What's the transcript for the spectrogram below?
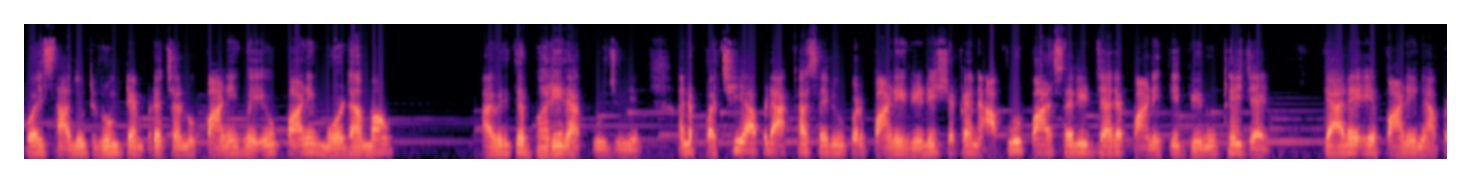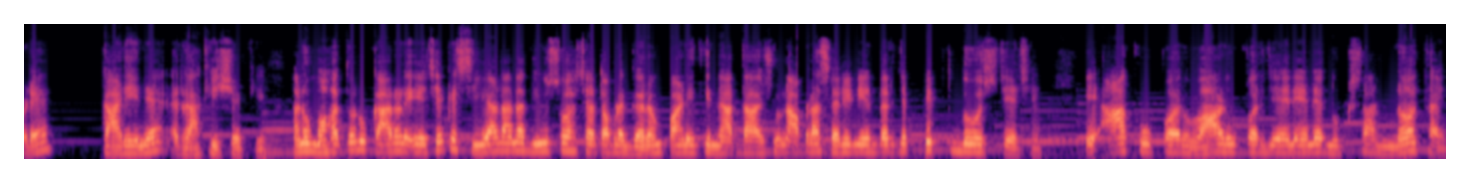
હોય, સાદું રૂમ ટેમ્પરેચરનું પાણી હોય, એવું પાણી મોઢામાં આવી રીતે ભરી રાખવું જોઈએ. અને પછી આપણે આખા શરીર ઉપર પાણી રેડી શકાય અને આપણું શરીર જ્યારે પાણીથી ભીનું થઈ જાય, ત્યારે એ પાણીને આપણે કાઢીને રાખી શકીએ. આનું મહત્વનું કારણ એ છે કે શિયાળાના દિવસો હશે તો આપણે ગરમ પાણીથી નાતા હશું અને આપણા શરીરની અંદર જે પિત્ત દોષ જે છે, એ આંખ ઉપર, વાળ ઉપર જે એને નુકસાન ન થાય,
